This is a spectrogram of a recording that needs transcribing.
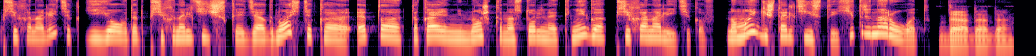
психоаналитик. Ее вот эта психоаналитическая диагностика — это такая немножко настольная книга психоаналитиков. Но мы гештальтисты, хитрый народ. Да, да, да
